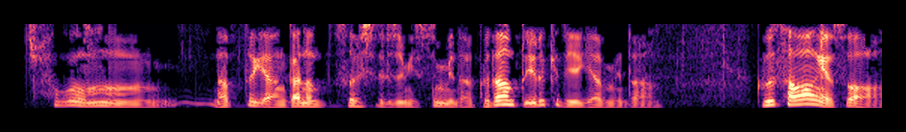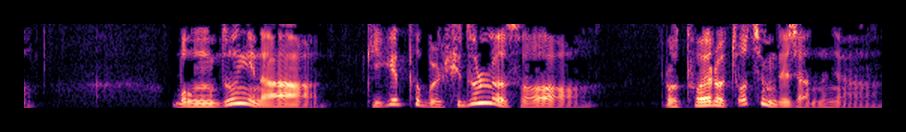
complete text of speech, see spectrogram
조금 납득이 안 가는 설시들이 좀 있습니다. 그 다음 또 이렇게도 얘기합니다. 그 상황에서 몽둥이나 기계톱을 휘둘러서 로트와이를 쫓으면 되지 않느냐.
